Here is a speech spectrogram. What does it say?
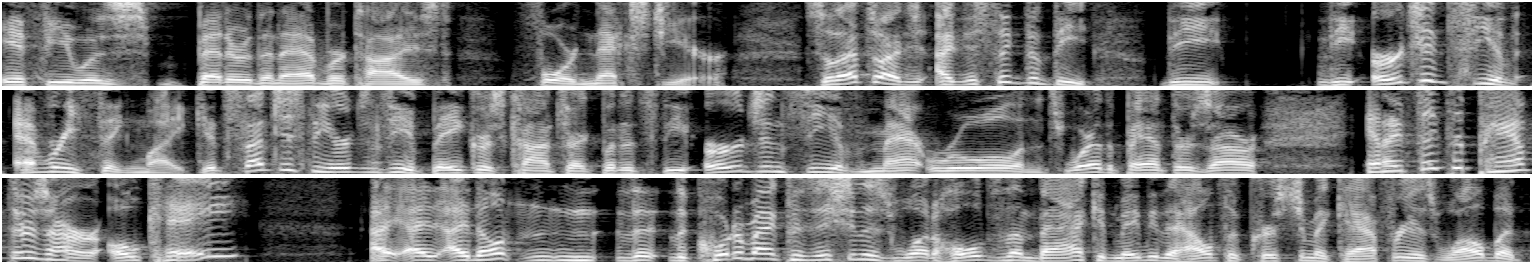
if he was better than advertised for next year. So that's why I just think that the the the urgency of everything, Mike. It's not just the urgency of Baker's contract, but it's the urgency of Matt Rhule, and it's where the Panthers are. And I think the Panthers are okay. I, I, I, don't. The, the quarterback position is what holds them back, and maybe the health of Christian McCaffrey as well. But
